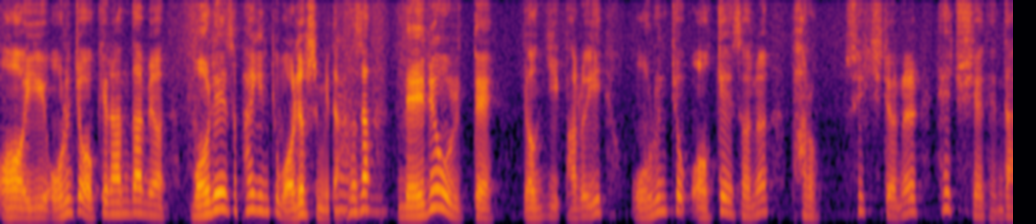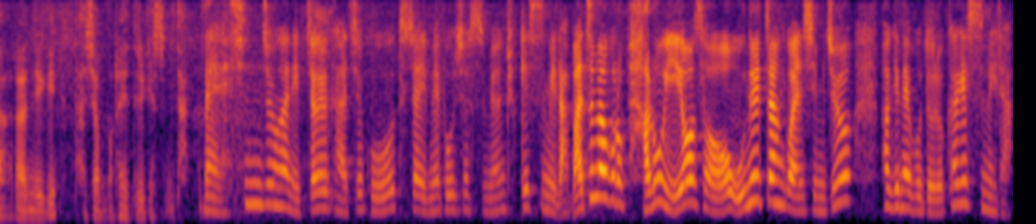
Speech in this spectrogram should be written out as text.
어 이 오른쪽 어깨를 한다면 머리에서 팔기는 좀 어렵습니다. 음. 항상 내려올 때 여기 바로 이 오른쪽 어깨에서는 바로 수익 실현을 해 주셔야 된다라는 얘기 다시 한번 해드리겠습니다. 네, 신중한 입장을 가지고 투자 임해 보셨으면 좋겠습니다. 마지막으로 바로 이어서 오늘장 관심주 확인해 보도록 하겠습니다.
